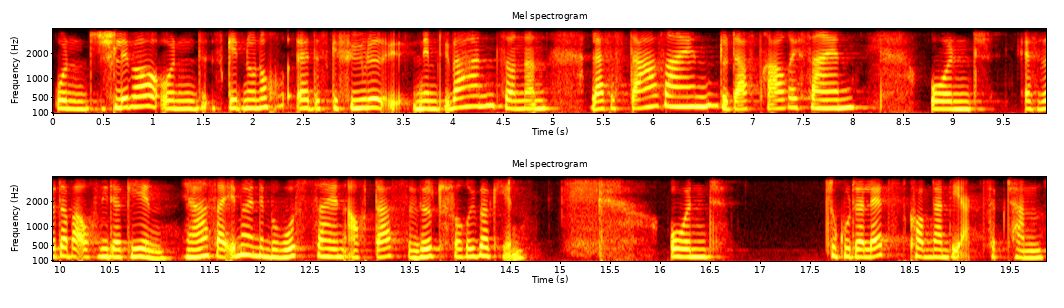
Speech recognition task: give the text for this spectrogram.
und schlimmer und es geht nur noch, äh, das Gefühl nimmt überhand, sondern Lass es da sein, du darfst traurig sein und es wird aber auch wieder gehen. Ja, sei immer in dem Bewusstsein, auch das wird vorübergehen. Und zu guter Letzt kommt dann die Akzeptanz.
